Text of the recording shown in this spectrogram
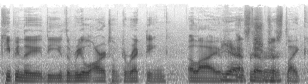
keeping the, the, the real art of directing alive Yeah, instead sure. of just like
